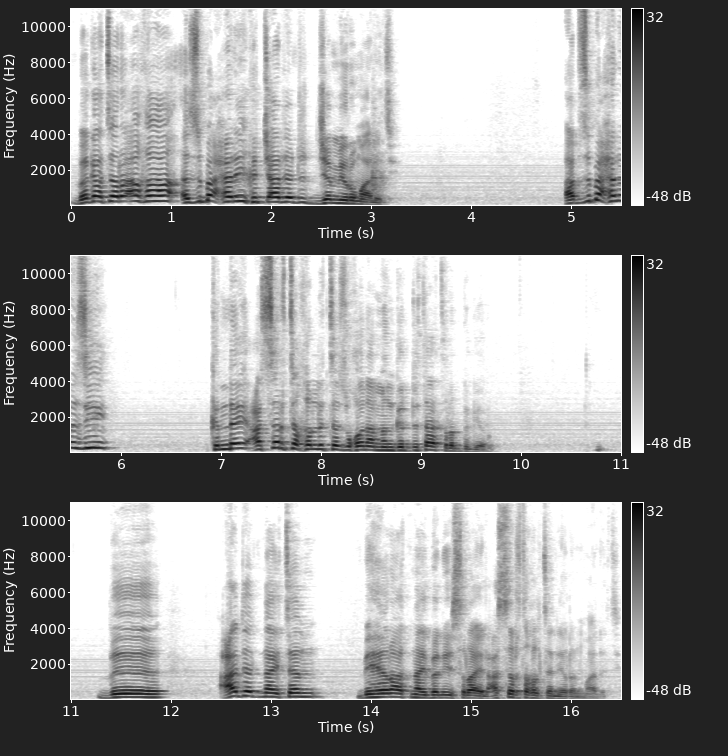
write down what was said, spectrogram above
بقى ترى أخا أزبحري كتشادد جميرو مالتي. أبز بحر زي كندي عسرت خلت زخونا من قدتات رب غيرو بعدد نايتن بهرات ناي بني اسرائيل عسرت خلت نيرن مالتي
